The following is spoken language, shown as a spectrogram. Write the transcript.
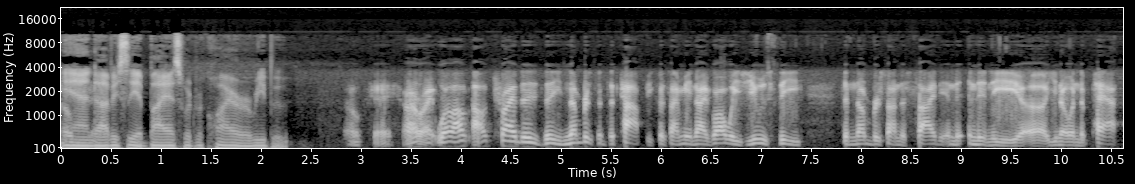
and obviously a BIOS would require a reboot. Okay. All right. Well, I'll I'll try the the numbers at the top because I mean I've always used the the numbers on the side in the, in the uh, you know in the past.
